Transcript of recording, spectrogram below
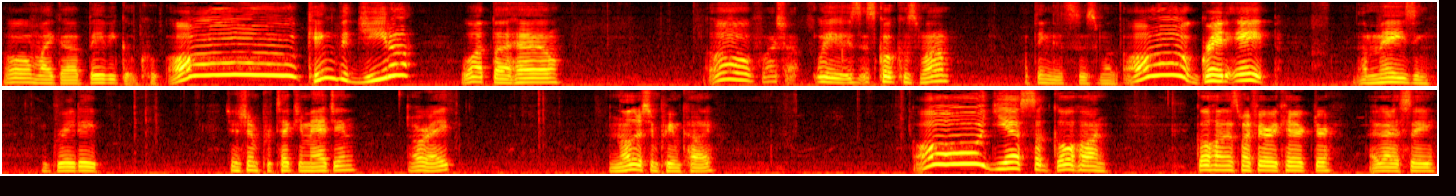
Oh my god, baby Goku. Oh, King Vegeta? What the hell? Oh, flash out. Wait, is this Goku's mom? I think it's his mother. Oh, Great Ape. Amazing. Great Ape. Genshin Protect Imagine. Alright. Another Supreme Kai. Oh, yes, a Gohan. Gohan is my favorite character, I gotta say.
